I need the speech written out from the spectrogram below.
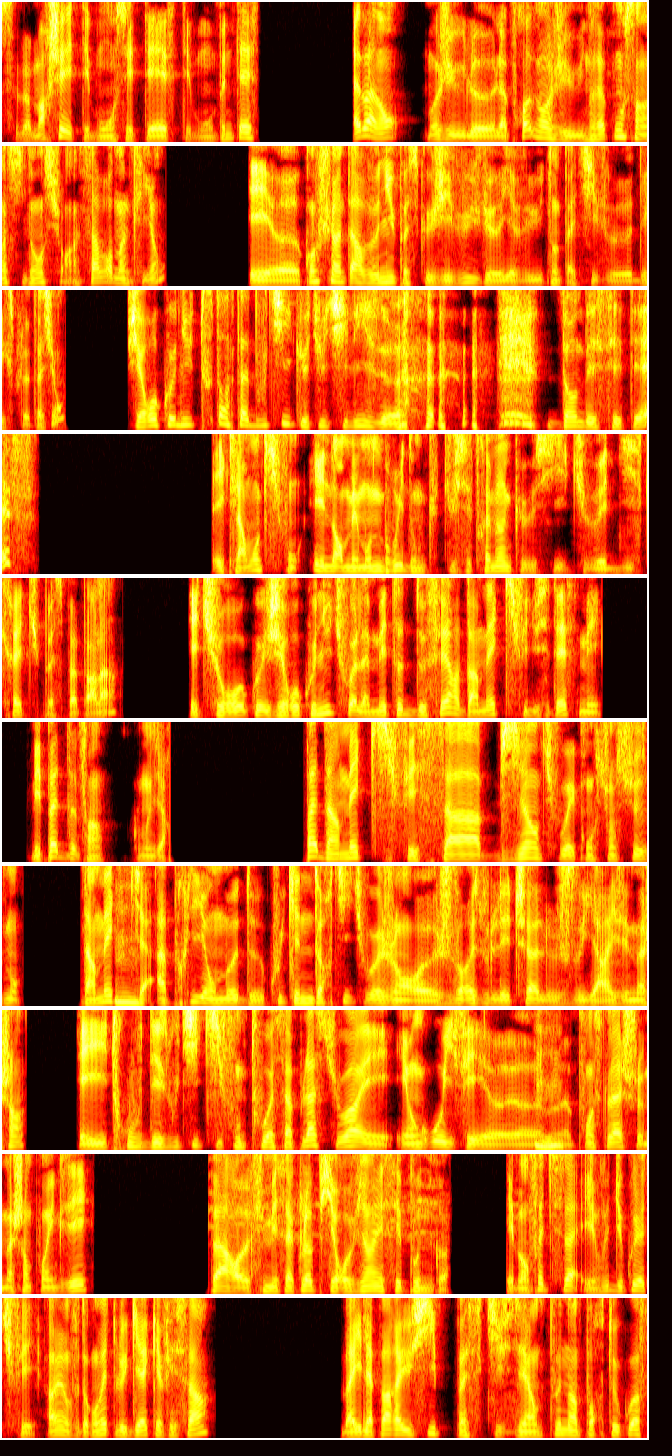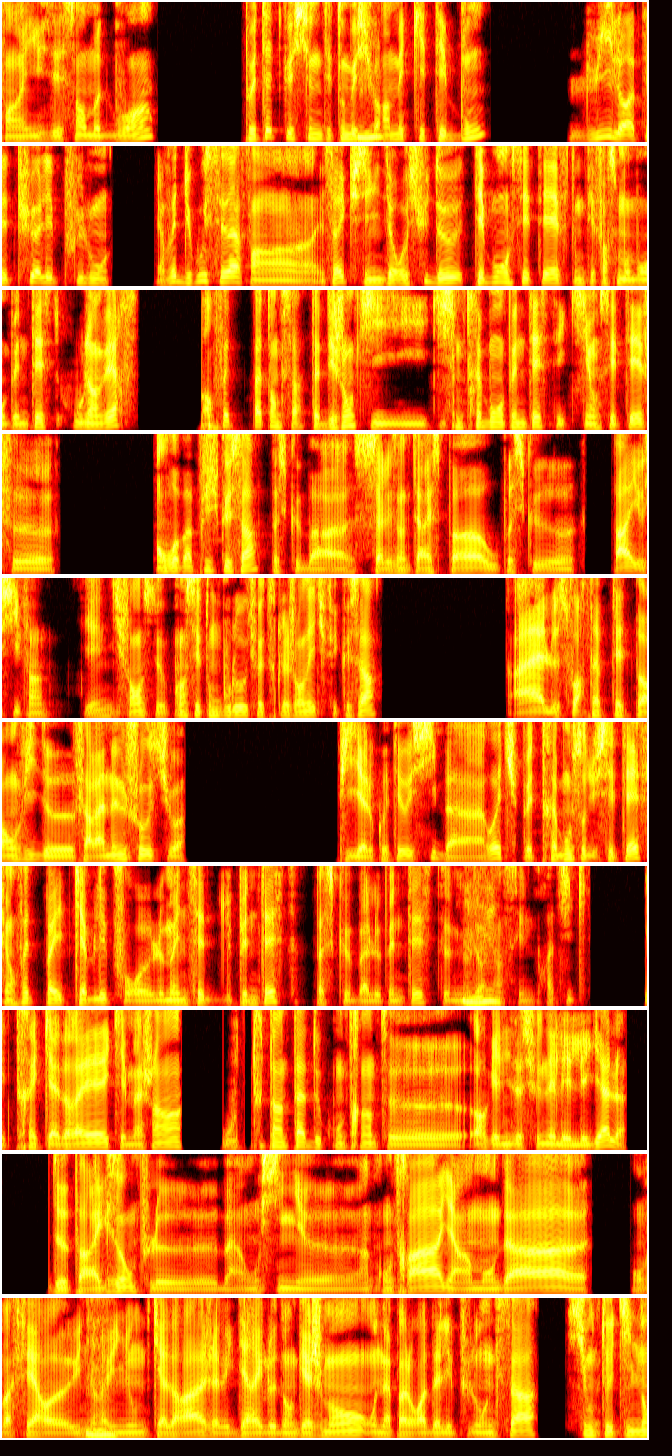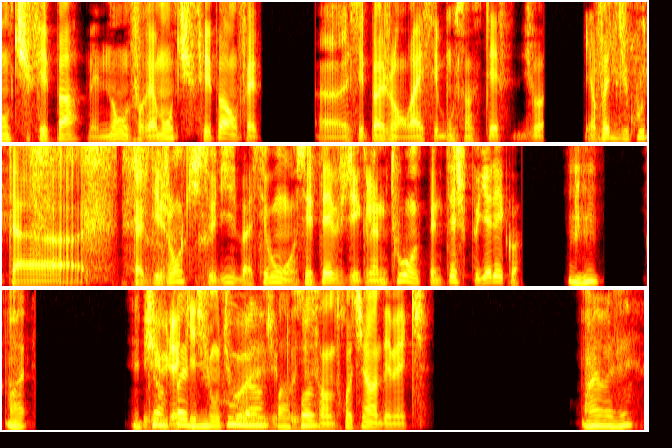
ça doit marcher, t'es bon en CTF, t'es bon en pentest. Eh ben non, moi j'ai eu le- la preuve, hein, j'ai eu une réponse à un incident sur un serveur d'un client, et euh, quand je suis intervenu parce que j'ai vu qu'il y avait eu tentative euh, d'exploitation, j'ai reconnu tout un tas d'outils que tu utilises dans des CTF, et clairement qui font énormément de bruit, donc tu sais très bien que si tu veux être discret, tu passes pas par là. Et tu j'ai reconnu, tu vois, la méthode de faire d'un mec qui fait du CTF, mais mais pas de, enfin, comment dire, pas d'un mec qui fait ça bien, tu vois, et consciencieusement. D'un mec Mm. qui a appris en mode quick and dirty, tu vois, genre euh, je veux résoudre les chals, je veux y arriver, machin. Et il trouve des outils qui font tout à sa place, tu vois, et, et en gros il fait euh, Mhm. point slash machin point exe, part euh, fumer sa clope, il revient et c'est pawn quoi. Et ben en fait c'est ça, et en fait du coup là tu fais, ah ouais, en fait, donc, en fait le gars qui a fait ça, bah il a pas réussi parce qu'il faisait un peu n'importe quoi, enfin il faisait ça en mode bourrin. Peut-être que si on était tombé Mhm. sur un mec qui était bon, lui il aurait peut-être pu aller plus loin. Et en fait du coup c'est là, enfin c'est vrai que c'est une idée reçue de t'es bon en CTF donc t'es forcément bon en pentest ou l'inverse. Bah, en fait pas tant que ça. T'as des gens qui, qui sont très bons en pentest et qui en CTF euh, en voient pas plus que ça parce que bah ça les intéresse pas ou parce que euh, pareil aussi, enfin il y a une différence de quand c'est ton boulot, tu vois toute la journée tu fais que ça. Ah le soir t'as peut-être pas envie de faire la même chose, tu vois. Puis il y a le côté aussi, bah ouais, tu peux être très bon sur du CTF et en fait pas être câblé pour le mindset du pentest, parce que bah le pentest, mine de Mhm. rien, c'est une pratique qui est très cadrée, qui est machin, où tout un tas de contraintes euh, organisationnelles et légales, de par exemple, euh, bah, on signe euh, un contrat, il y a un mandat, euh, on va faire euh, une Mhm. réunion de cadrage avec des règles d'engagement, on n'a pas le droit d'aller plus loin que ça. Si on te dit non, tu fais pas, mais non, vraiment, tu fais pas en fait. Euh, c'est pas genre ouais, c'est bon, c'est un CTF, tu vois. Et en fait, du coup, t'as t'as des gens qui se disent bah c'est bon, en CTF, j'ai quand même tout, en pentest, je peux y aller quoi. Mhm. Ouais. Et j'ai eu la question, tu vois, j'ai posé rapport- ça en entretien à des mecs. Ouais, vas-y.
